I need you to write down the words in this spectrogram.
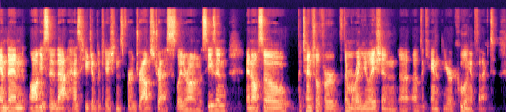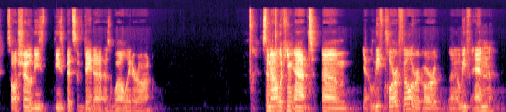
and then obviously that has huge implications for drought stress later on in the season and also potential for thermoregulation uh, of the canopy or cooling effect. So I'll show these, these bits of data as well later on. So now looking at um, yeah, leaf chlorophyll or, or uh, leaf N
